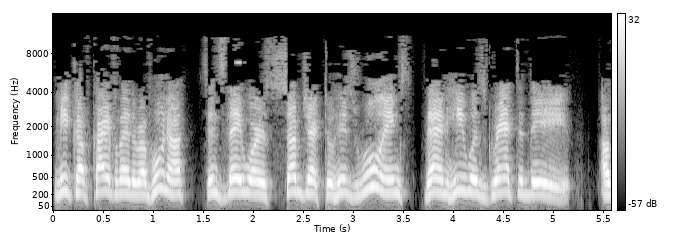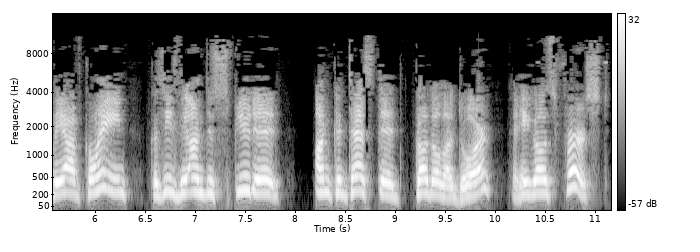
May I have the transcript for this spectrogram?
Mikav Kaifle the Rav Huna, since they were subject to his rulings, then he was granted the Aliyah of Kohen, because he's the undisputed, uncontested Gadol Ador, and he goes first,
